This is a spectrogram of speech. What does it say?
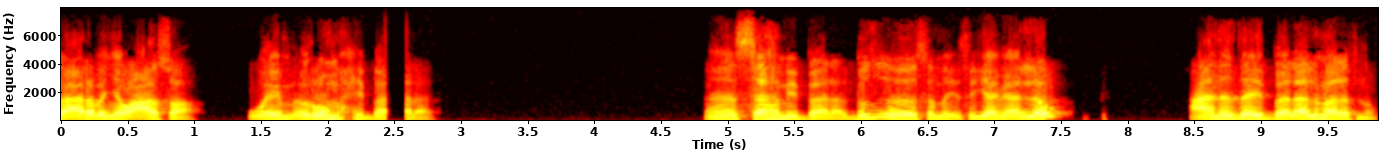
በአረበኛው አሷ ወይም ሩምህ ይባላል ሰህም ይባላል። ብዙ ስያሜ ያለው አነዛ ይባላል ማለት ነው።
